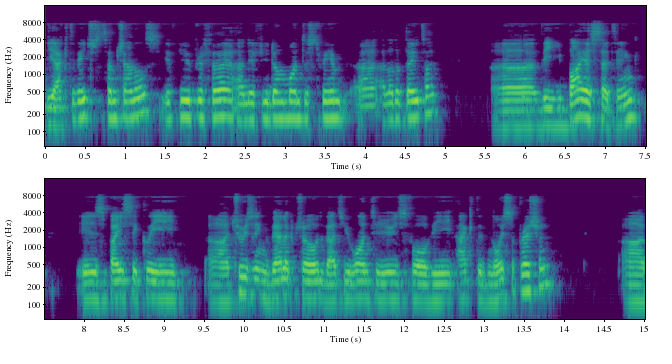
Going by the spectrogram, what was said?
deactivate some channels if you prefer, and if you don't want to stream uh, a lot of data. Uh, the bias setting is basically uh, choosing the electrode that you want to use for the active noise suppression. Uh,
